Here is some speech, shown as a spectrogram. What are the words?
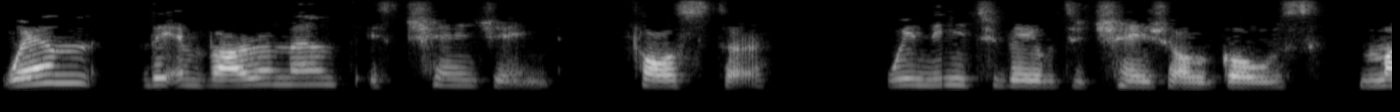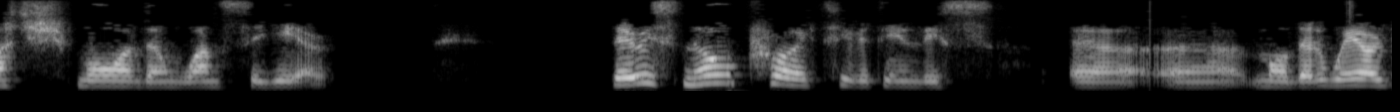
When the environment is changing faster, we need to be able to change our goals much more than once a year. There is no proactivity in this uh, uh, model. We are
